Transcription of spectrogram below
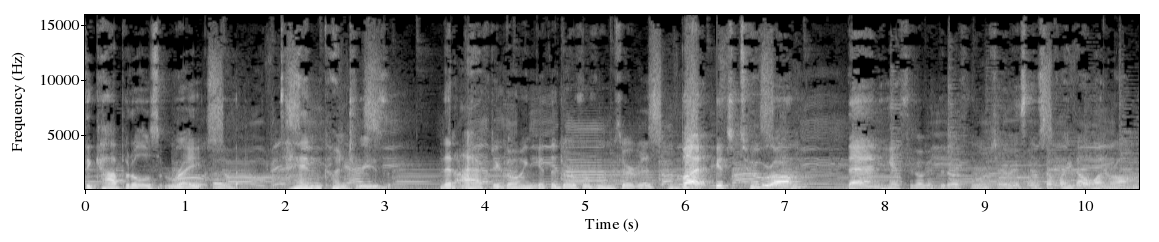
the capitals right of 10 countries, then I have to go and get the door for room service. But if gets two wrong, then he has to go get the door for room service. And so far he got one wrong.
